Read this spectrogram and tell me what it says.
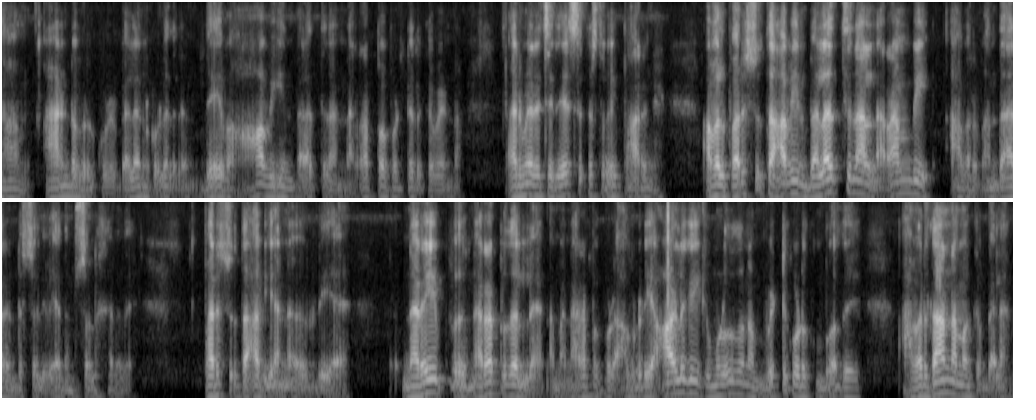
நாம் ஆண்டவருக்குள் பலன் கொள்ளுதல் தேவ ஆவியின் பலத்தில் நிரப்பப்பட்டிருக்க வேண்டும். அருமையரசர் இயேசு கிறிஸ்துவை பாருங்கள். அவள் பரிசுத்த ஆவியின் பலத்தினால் நிரம்பி அவர் வந்தார் என்று சொல்லி வேதம் சொல்கிறது பரிசுத்த ஆவியானவருடைய நிறைப்பு நிரப்புதல்ல நம்ம நிரப்பப்படும் அவருடைய ஆளுகைக்கு முழுவதும் நம்ம விட்டு கொடுக்கும்போது அவர்தான் நமக்கு பலன்.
